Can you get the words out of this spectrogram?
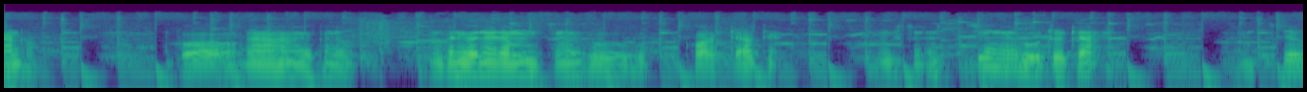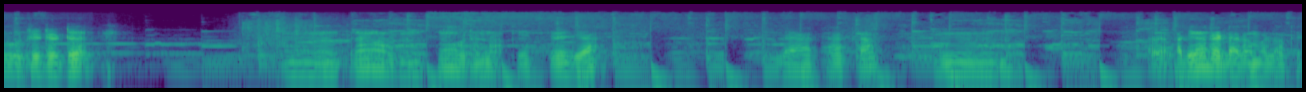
കണ്ടോ? അപ്പോൾ കണ്ടോ? നമുക്കാണെങ്കിൽ നേരം ഇച്ചിരി കൂ- കുറയ്ക്കാം ഓക്കെ ഇച്ചിരി ഇങ്ങനെ കൂട്ടി വയ്ക്കുക ഇച്ചിരി കൂട്ടിയിട്ടിട്ട് ഇത്രയും കുറയ്ക്കണം ഇത്രയും കൂട്ടണ്ട. ഓക്കെ ഇത്രയും ചെയ്യുക ബ്ലാക്ക് ആക്കാം. അധികം റെഡ് ആക്കാൻ പാടില്ല. ഓക്കെ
